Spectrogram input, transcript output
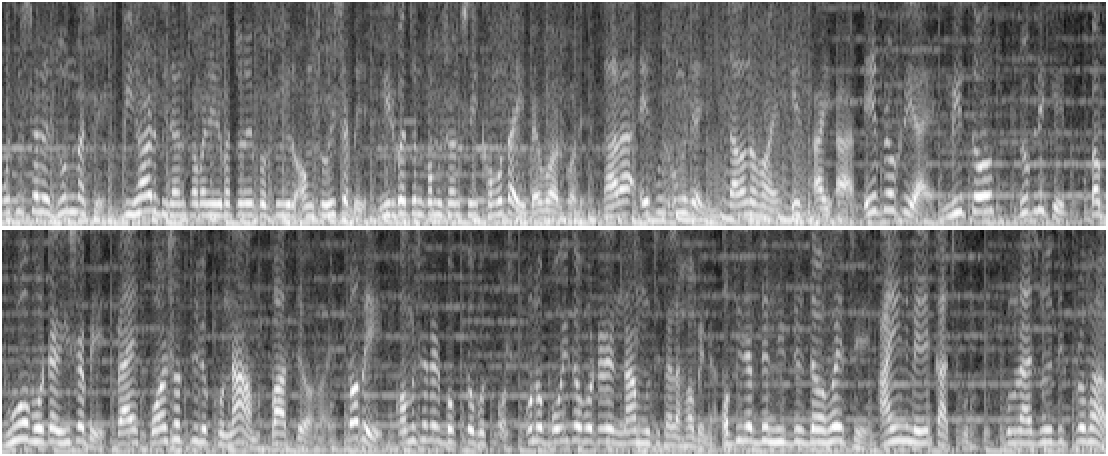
পঁচিশ সালের জুন মাসে বিহার বিধানসভা নির্বাচনের প্রস্তুতির অংশ হিসেবে নির্বাচন কমিশন সেই ক্ষমতাই ব্যবহার করে। ধারা একুশ অনুযায়ী চালানো হয় এসআইআর। এই প্রক্রিয়ায় মৃত, ডুপ্লিকেট বা ভুয়ো ভোটার হিসেবে প্রায় পঁয়ষট্টি লক্ষ নাম বাদ দেওয়া হয়। তবে কমিশনের বক্তব্য স্পষ্ট। কোনো বৈধ ভোটারের নাম মুছে ফেলা হবে না। অফিসারদের নির্দেশ দেওয়া হয়েছে আইন মেনে কাজ করতে। কোনো রাজনৈতিক প্রভাব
